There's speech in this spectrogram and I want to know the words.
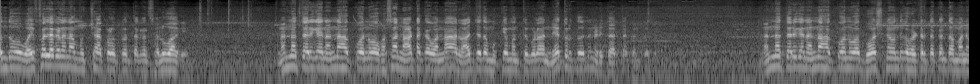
ಒಂದು ವೈಫಲ್ಯಗಳನ್ನು ಮುಚ್ಚಿ ಹಾಕೊಳ್ತಕ್ಕಂಥ ಸಲುವಾಗಿ ನನ್ನ ತೆರಿಗೆ, ನನ್ನ ಹಕ್ಕು ಅನ್ನುವ ಹೊಸ ನಾಟಕವನ್ನು ರಾಜ್ಯದ ಮುಖ್ಯಮಂತ್ರಿಗಳ ನೇತೃತ್ವದಲ್ಲಿ ನಡೀತಾ ಇರ್ತಕ್ಕಂಥದ್ದು. ನನ್ನ ತೆರಿಗೆ, ನನ್ನ ಹಕ್ಕು ಅನ್ನುವ ಘೋಷಣೆಯೊಂದಿಗೆ ಹೊರಟಿರ್ತಕ್ಕಂಥ ಮಾನ್ಯ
